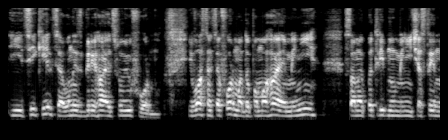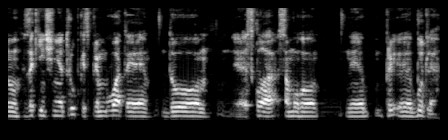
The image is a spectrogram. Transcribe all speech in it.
і ці кільця вони зберігають свою форму. І, власне, ця форма допомагає мені саме потрібну мені частину закінчення трубки спрямувати до е, скла самого е, е, бутля.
